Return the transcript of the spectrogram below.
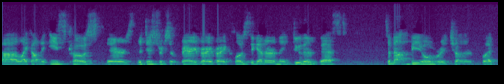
uh, like on the East Coast, there's the districts are very, very, very close together, and they do their best to not be over each other. But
